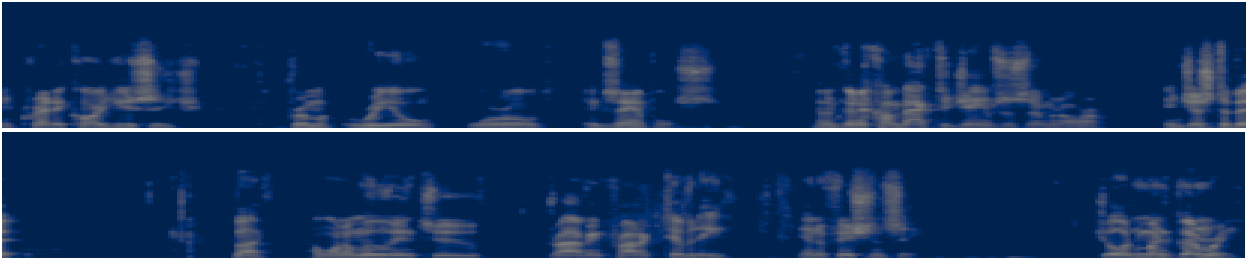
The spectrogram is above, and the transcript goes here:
and credit card usage from real world examples. And I'm going to come back to James's seminar in just a bit. But I want to move into driving productivity and efficiency. Jordan Montgomery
